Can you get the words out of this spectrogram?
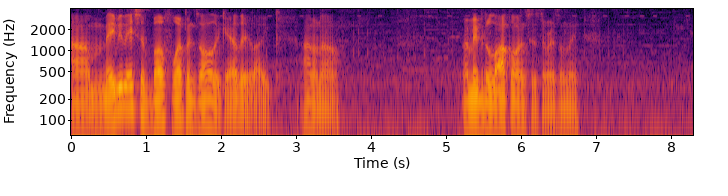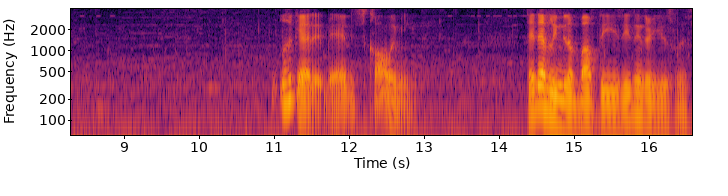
now. Um, maybe they should buff weapons all together. Like, I don't know. Or maybe the lock-on system or something. Look at it, man. It's calling me. They definitely need to buff these. These things are useless.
